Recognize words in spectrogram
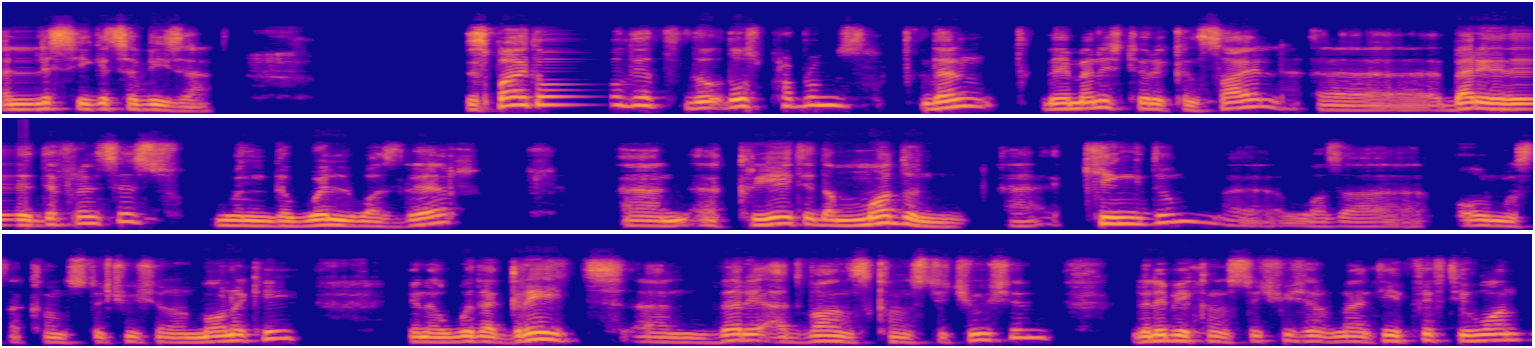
unless he gets a visa. Despite all those problems, then they managed to reconcile, uh, bury the differences when the will was there, and uh, created a modern uh, kingdom. Uh, was a, almost a constitutional monarchy, you know, with a great and very advanced constitution, the Libyan Constitution of 1951.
